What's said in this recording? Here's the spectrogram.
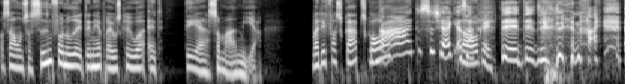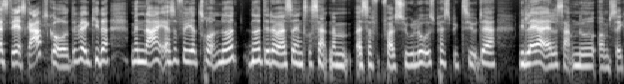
Og så har hun så siden fundet ud af, at den her brevskriver, at det er så meget mere. Var det for skarpt skåret? Nej, det synes jeg ikke. Altså, Nå, okay. det, det, det, det, nej, altså det er skarpt skåret, det vil jeg give dig. Men nej, altså for jeg tror, noget, noget af det, der er så interessant når, altså fra et psykologisk perspektiv, det er, vi lærer alle sammen noget om sex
